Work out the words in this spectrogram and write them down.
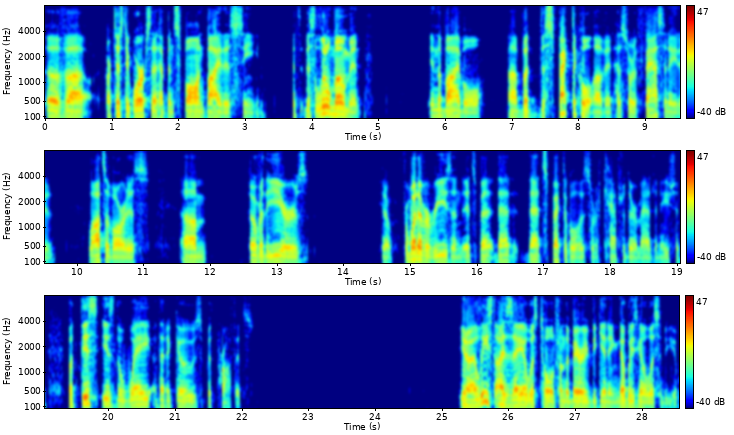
of uh, artistic works that have been spawned by this scene. It's this little moment in the Bible, uh, but the spectacle of it has sort of fascinated lots of artists. Um, over the years, you know, for whatever reason, it's been that that spectacle has sort of captured their imagination. But this is the way that it goes with prophets. You know, at least Isaiah was told from the very beginning, nobody's going to listen to you.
